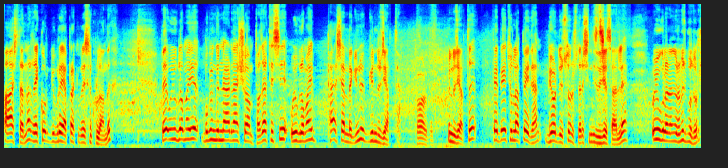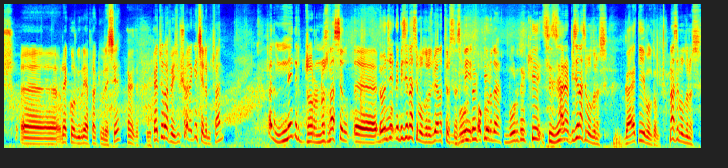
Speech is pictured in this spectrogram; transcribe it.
ağaçlarına rekor gübre yaprak gübresini kullandık. Ve uygulamayı bugün günlerden şu an pazartesi uygulamayı perşembe günü gündüz yaptı. Doğrudur. Gündüz yaptı. Ve Beytullah Bey'den gördüğü sonuçları şimdi izleyeceğiz halle. Uygulanan ürünümüz budur. Ee, rekor gübre yaprak gübresi. Evet efendim. Beytullah Beyciğim şöyle geçelim lütfen. Efendim nedir sorununuz? Nasıl? e, öncelikle bizi nasıl buldunuz? Bir anlatır mısınız? bir o konuda. buradaki sizin Hayır, hayır, bizi nasıl buldunuz? gayet iyi buldum. Nasıl buldunuz?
